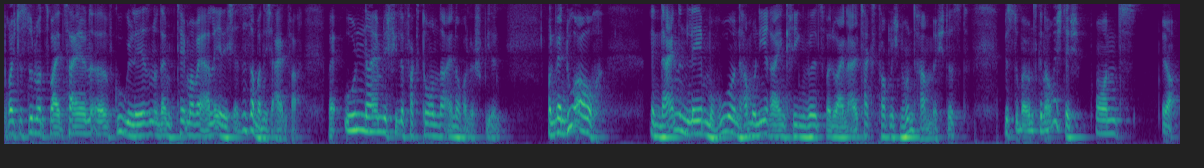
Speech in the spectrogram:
bräuchtest du nur zwei Zeilen äh, auf Google lesen und dein Thema wäre erledigt. Es ist aber nicht einfach, weil unheimlich viele Faktoren da eine Rolle spielen. Und wenn du auch in deinem Leben Ruhe und Harmonie reinkriegen willst, weil du einen alltagstauglichen Hund haben möchtest, bist du bei uns genau richtig. Und ja,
